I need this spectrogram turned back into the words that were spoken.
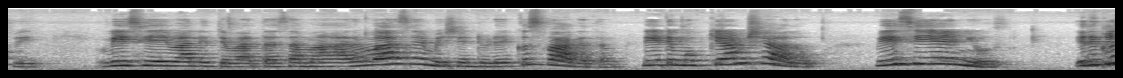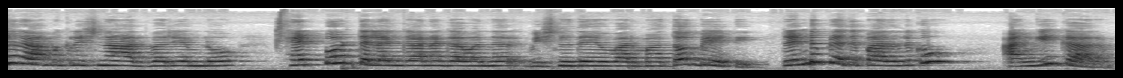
వాస్వి విసిఐ వాణిజ్య వార్తా సమాహారం వాసే మిషన్ టుడేకు స్వాగతం నేటి ముఖ్యాంశాలు విసిఐ న్యూస్ ఇరుకుల రామకృష్ణ ఆధ్వర్యంలో head board Telangana governor Vishnudev వర్మతో భేటీ రెండు ప్రతిపాదనలకు అంగీకారం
